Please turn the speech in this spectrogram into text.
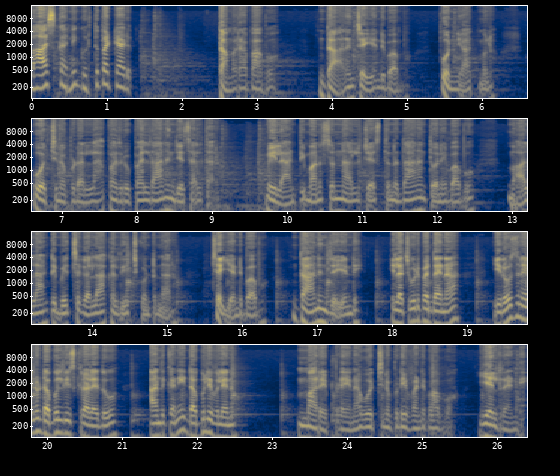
భాస్కర్ని గుర్తుపట్టాడు. తమరా బాబు దానం చెయ్యండి బాబు పుణ్యాత్ములు. వచ్చినప్పుడల్లా పది రూపాయలు దానం చేసి వెళ్తారు. మీలాంటి మనసున్నాళ్ళు చేస్తున్న దానంతోనే బాబు మాలాంటి బిచ్చగల్లా ఆకలి తీర్చుకుంటున్నారు. చెయ్యండి బాబు దానం చేయండి ఇలా చూడు పెద్దాయనా ఈరోజు నేను డబ్బులు తీసుకురాలేదు అందుకని డబ్బులు ఇవ్వలేను. మరెప్పుడైనా వచ్చినప్పుడు ఇవ్వండి బాబు రండి.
